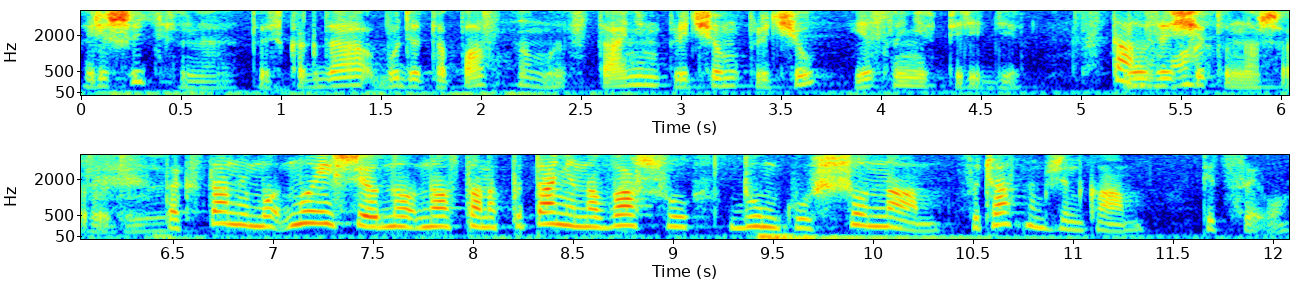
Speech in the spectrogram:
решительная. То есть, когда будет опасно, мы встанем плечом к плечу, если не впереди, Станемо. на защиту нашей Родины. Так, станемо. Ну і ще одно наостанок питання. На вашу думку, що нам, сучасним жінкам, під силу?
